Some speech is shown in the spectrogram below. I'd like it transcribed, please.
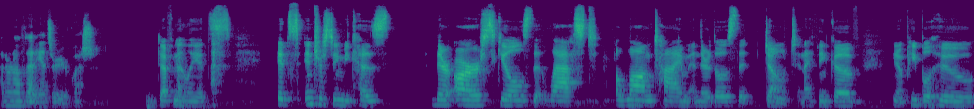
I don't know if that answered your question. Definitely, it's it's interesting because there are skills that last a long time, and there are those that don't. And I think of you know people who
